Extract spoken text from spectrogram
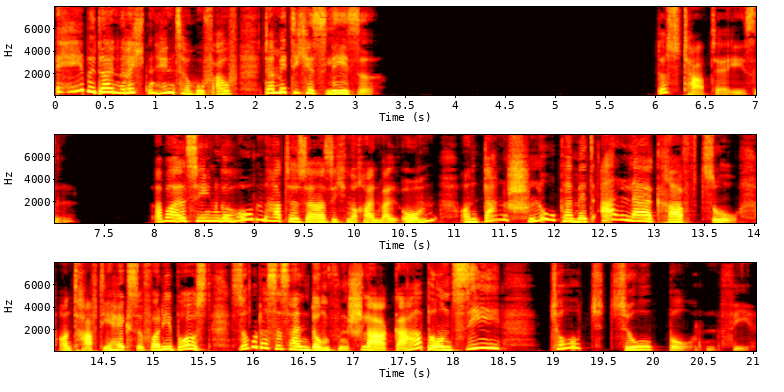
Hebe deinen rechten Hinterhuf auf, damit ich es lese. Das tat der Esel. Aber als sie ihn gehoben hatte, sah er sich noch einmal um, und dann schlug er mit aller Kraft zu und traf die Hexe vor die Brust, so dass es einen dumpfen Schlag gab und sie tot zu Boden fiel.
